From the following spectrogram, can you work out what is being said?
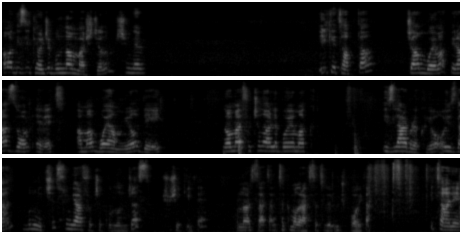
Ama biz ilk önce bundan başlayalım. Şimdi ilk etapta cam boyamak biraz zor evet ama boyanmıyor değil. Normal fırçalarla boyamak izler bırakıyor. O yüzden bunun için sünger fırça kullanacağız. Şu şekilde. Bunlar zaten takım olarak satılıyor 3 boyda. Bir tane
